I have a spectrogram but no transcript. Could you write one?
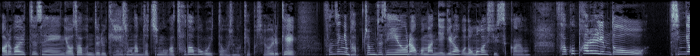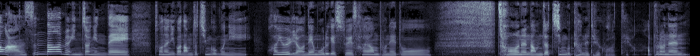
아르바이트생 여자분들을 계속 남자친구가 쳐다보고 있다고 생각해보세요. 이렇게 선생님 밥 좀 드세요라고만 얘기를 하고 넘어갈 수 있을까요? 4981님도 신경을 안 쓴다 하면 인정인데 저는 이거 남자친구분이 화요일 연애 모르겠어의 사연 보내도 저는 남자친구 편을 들 것 같아요. 앞으로는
